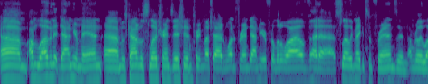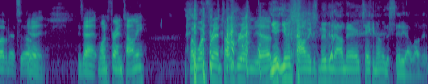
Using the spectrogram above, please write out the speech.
Um, I'm loving it down here, man. Um, it was kind of a slow transition. Pretty much, I had one friend down here for a little while, but uh, slowly making some friends, and I'm really loving it. So, Good. Is that one friend Tommy? my one friend, Tommy Britton, yeah, You, you and Tommy just moving down there, taking over the city. I love it.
